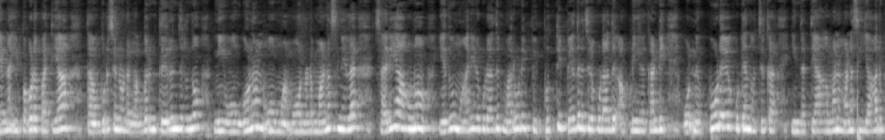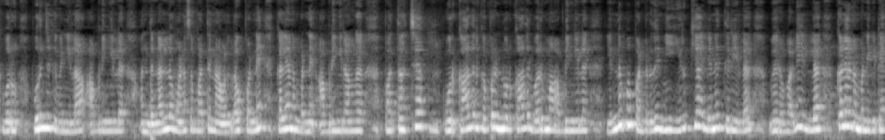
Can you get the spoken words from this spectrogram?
ஏன்னா இப்போ கூட பார்த்தியா தான் புருஷனோட லவ்வர்னு தெரிஞ்சு இருந்தும் நீ உன் குணம் உன் ம- உன்னோட மனசு நிலை சரியாகணும் எதுவும் மாறிடக்கூடாது மறுபடியும் பி- புத்தி பேதலிச்சிடக்கூடாது அப்படிங்கிறக்காண்டி உன்னை கூடவே கூட்டியாந்து வச்சுருக்கா. இந்த தியாகமான மனசு யாருக்கு வரும்? புரிஞ்சுக்க வெண்ணிலா அப்படிங்கல அந்த நல்ல மனசை பார்த்து நான் அவளை லவ் பண்ணேன் கல்யாணம் பண்ணேன் அப்படிங்கிறாங்க. பார்த்தாச்சா ஒரு காதலுக்கு அப்புறம் இன்னொரு காதல் வருமா அப்படிங்கல என்னம்மா பண்ணுறது நீ இருக்கியா இல்லைன்னே தெரியல வேற வழி இல்லை கல்யாணம் பண்ணிக்கிட்டேன்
